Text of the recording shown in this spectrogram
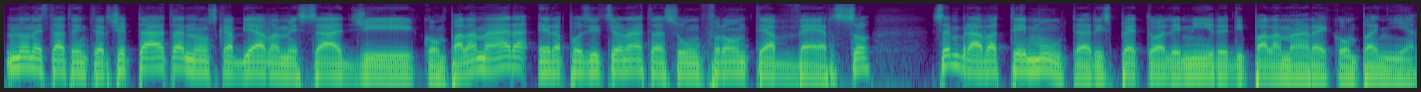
Non è stata intercettata, non scambiava messaggi con Palamara, era posizionata su un fronte avverso, sembrava temuta rispetto alle mire di Palamara e compagnia.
